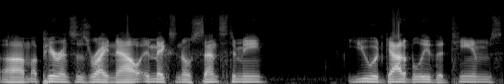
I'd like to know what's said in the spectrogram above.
um, appearances right now. It makes no sense to me. You would got to believe that teams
